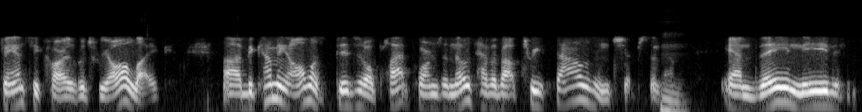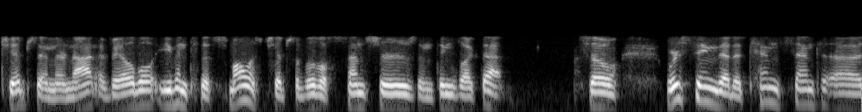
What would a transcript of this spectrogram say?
fancy cars, which we all like, uh, becoming almost digital platforms, and those have about 3,000 chips in them. Mm and they need chips and they're not available even to the smallest chips of little sensors and things like that so we're seeing that a 10 cent uh,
